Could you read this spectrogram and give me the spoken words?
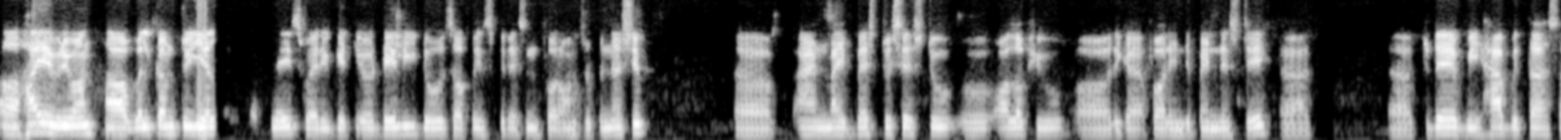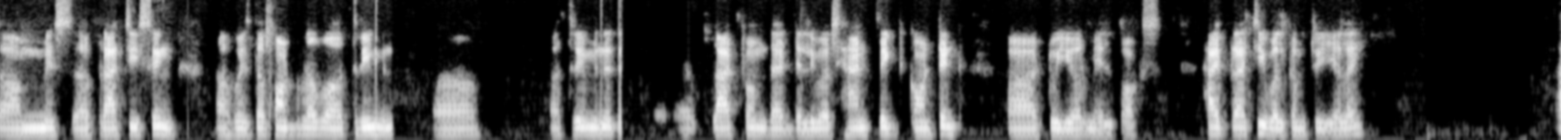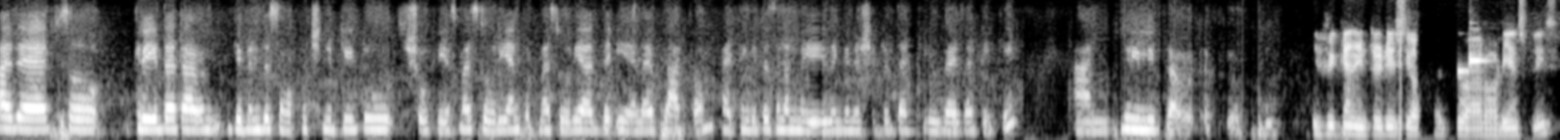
Uh, hi everyone, uh, welcome to EL, a place where you get your daily dose of inspiration for entrepreneurship. Uh, and my best wishes to uh, all of you uh, for Independence Day. Uh, today we have with us um, uh, Prachi Singh, who is the founder of uh, Three Minute, a Three Minute platform that delivers hand-picked content uh, to your mailbox. Hi Prachi, welcome to ELI. Hi there. So great that I'm given this opportunity to showcase my story and put my story at the ELI platform. I think it is an amazing initiative that you guys are taking and really proud of you. If you can introduce yourself to our audience, please.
